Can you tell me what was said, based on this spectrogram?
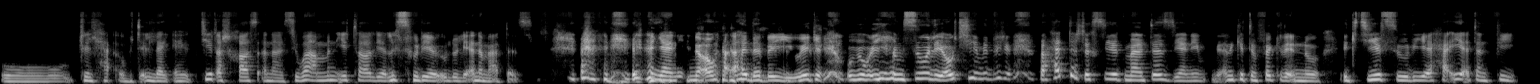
وبتلحق وبتقول لك آآ كتير أشخاص أنا سواء من إيطاليا لسوريا يقولوا لي أنا مُعتز. يعني إنه أو هذا بيي وهيك ويهمسوا لي أو شي مدري فحتى شخصية مُعتز يعني أنا كنت مفكرة إنه كتير سورية، حقيقةً في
